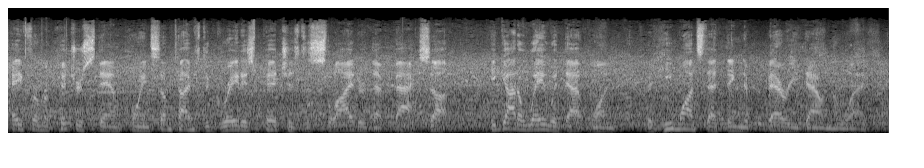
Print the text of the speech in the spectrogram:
Hey, from a pitcher's standpoint, sometimes the greatest pitch is the slider that backs up. He got away with that one, but he wants that thing to bury down the way.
